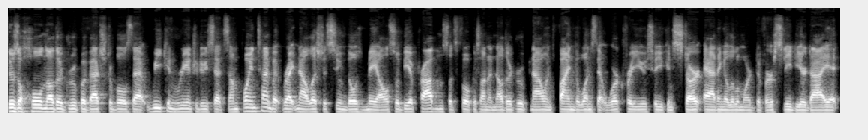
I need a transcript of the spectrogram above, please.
there's a whole nother group of vegetables that we can reintroduce at some point in time. But right now, let's assume those may also be a problem. So let's focus on another group now and find the ones that work for you so you can start adding a little more diversity to your diet.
